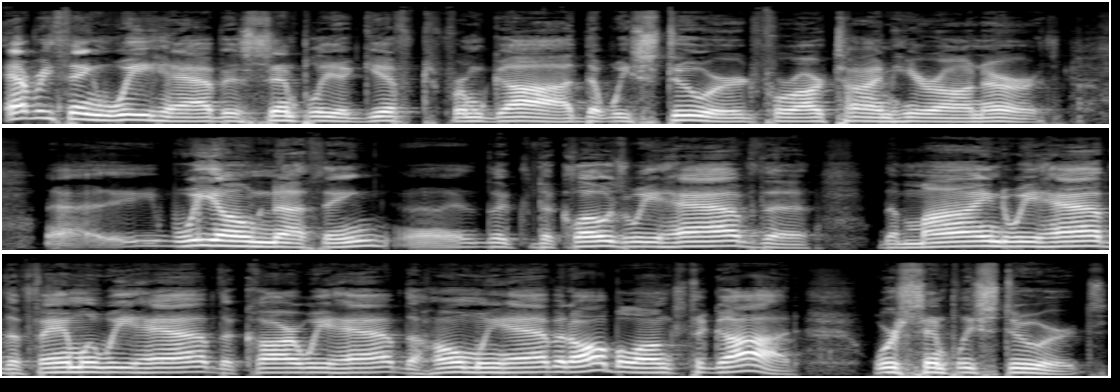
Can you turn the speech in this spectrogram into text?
Everything we have is simply a gift from God that we steward for our time here on earth. Uh, we own nothing. Uh, the the clothes we have, the the mind we have, the family we have, the car we have, the home we have, it all belongs to God. We're simply stewards.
